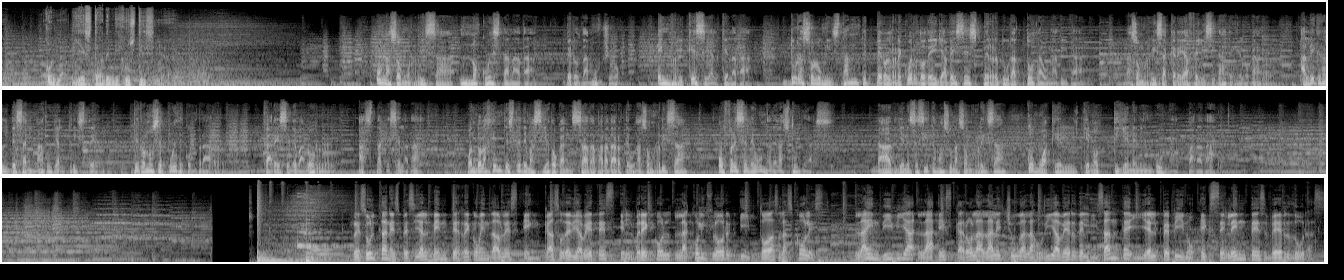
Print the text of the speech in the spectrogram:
con la diestra de mi justicia. Una sonrisa no cuesta nada, pero da mucho. Enriquece al que la da. Dura solo un instante, pero el recuerdo de ella a veces perdura toda una vida. La sonrisa crea felicidad en el hogar, alegra al desanimado y al triste, pero no se puede comprar. Carece de valor hasta que se la da. Cuando la gente esté demasiado cansada para darte una sonrisa, ofrécele una de las tuyas. Nadie necesita más una sonrisa como aquel que no tiene ninguna para dar. Resultan especialmente recomendables en caso de diabetes el brécol, la coliflor y todas las coles, la endivia, la escarola, la lechuga, la judía verde, el guisante y el pepino, excelentes verduras.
